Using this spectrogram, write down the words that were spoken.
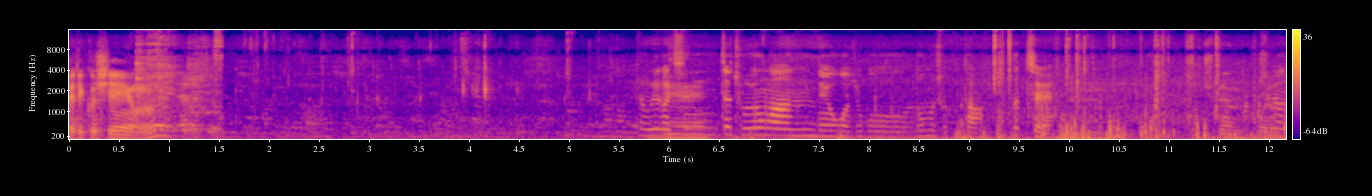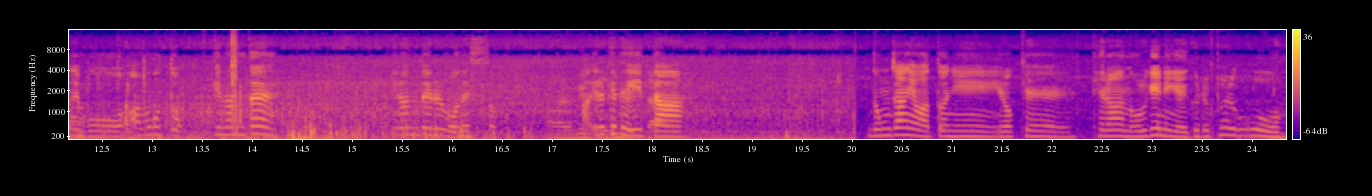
베리굿이에요. 여기가 예. 진짜 조용한 데여가지고 너무 좋다 그치? 주변 주변에 뭐 아무것도 없긴 한데 이런 데를 원했어. 아, 이렇게 돼 있다. 농장에 왔더니 이렇게 계란 올게닉 에그를 팔고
